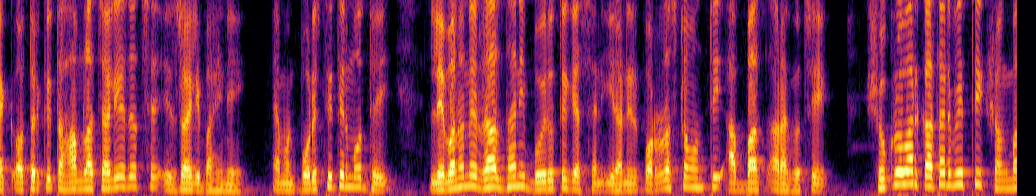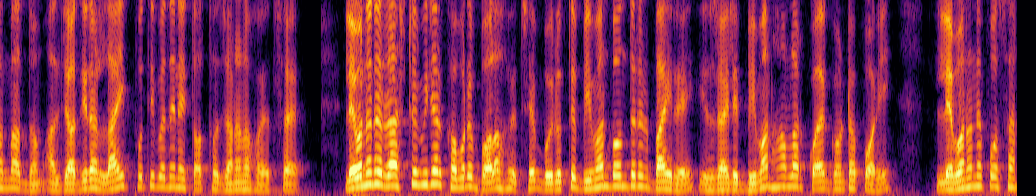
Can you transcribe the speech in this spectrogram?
এক অতর্কিত হামলা চালিয়ে যাচ্ছে ইসরায়েলি বাহিনী। এমন পরিস্থিতির মধ্যেই লেবাননের রাজধানী বৈরুতে গেছেন ইরানের পররাষ্ট্রমন্ত্রী আব্বাস আরাগোচি। শুক্রবার কাতার ভিত্তিক সংবাদ মাধ্যম আল জাজিরা লাইভ প্রতিবেদনে তথ্য জানানো হয়েছে। লেবাননের রাষ্ট্রীয় মিডিয়ার খবরে বলা হয়েছে, বৈরুতে বিমানবন্দরের বাইরে ইসরায়েলি বিমান হামলার কয়েক ঘণ্টা পরে লেবাননে পৌঁছান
